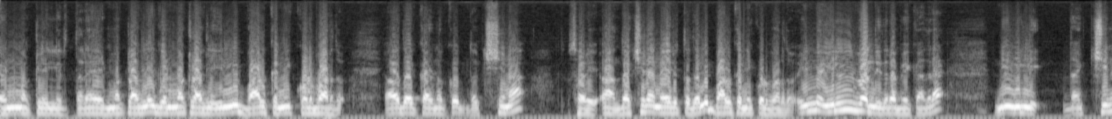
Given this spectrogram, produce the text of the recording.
ಗಂಡು ಮಕ್ಳು ಇಲ್ಲಿ ಇರ್ತಾರೆ ಹೆಣ್ಮಕ್ಳಾಗ್ಲಿ, ಗಂಡು ಮಕ್ಳಾಗ್ಲಿ ಇಲ್ಲಿ ಬಾಲ್ಕನಿ ಕೊಡಬಾರ್ದು. ಯಾವುದೇ ಕಾರಣಕ್ಕೂ ದಕ್ಷಿಣ ಸಾರಿ ದಕ್ಷಿಣ ನೈಋತ್ಯದಲ್ಲಿ ಬಾಲ್ಕನಿ ಕೊಡಬಾರ್ದು. ಇನ್ನು ಇಲ್ಲಿ ಬಂದಿದ್ರೆ ಬೇಕಾದ್ರೆ ನೀವು ಇಲ್ಲಿ ದಕ್ಷಿಣ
